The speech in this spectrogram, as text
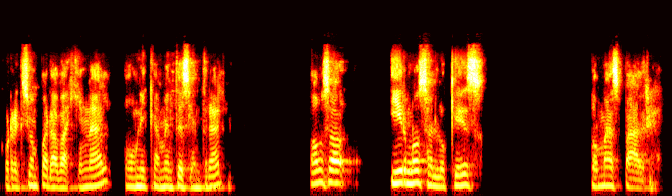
corrección para vaginal o únicamente central. Vamos a irnos a lo que es lo más padre,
